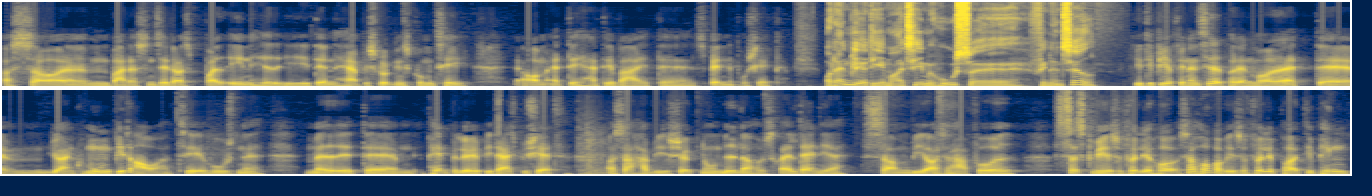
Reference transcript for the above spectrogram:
Og så øh, var der sådan set også bred enighed i den her beslutningskomité, om, at det her det var et øh, spændende projekt. Hvordan bliver de maritime hus øh, finansieret? Ja, de bliver finansieret på den måde, at øh, Jørgen Kommune bidrager til husene med et øh, pænt beløb i deres budget, og så har vi søgt nogle midler hos Realdania, som vi også har fået. Så, skal vi selvfølgelig, så håber vi selvfølgelig på, at de penge,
